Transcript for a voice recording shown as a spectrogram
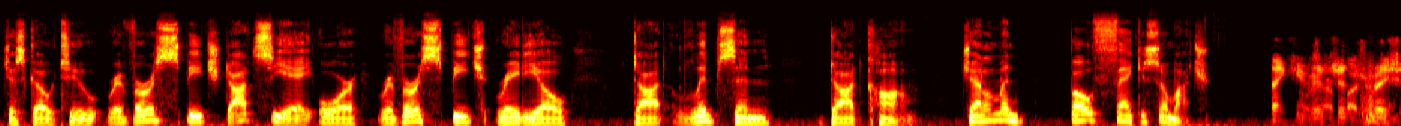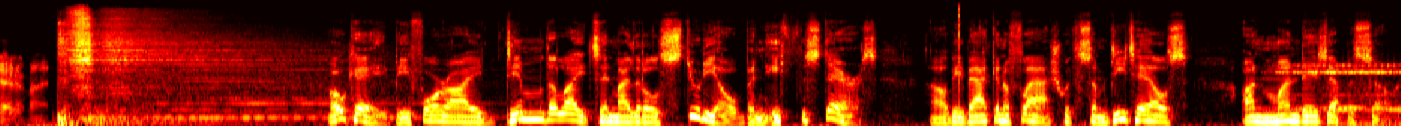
Just go to reversespeech.ca or reversespeechradio.libsyn.com. Gentlemen, both, thank you so much. Thank you, Richard. Appreciate it, mate. Okay, before I dim the lights in my little studio beneath the stairs, I'll be back in a flash with some details on Monday's episode.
